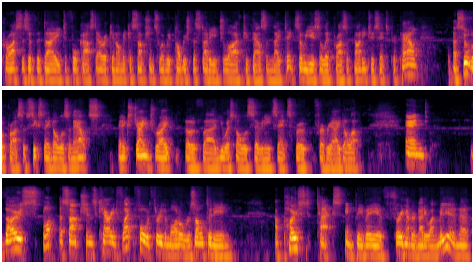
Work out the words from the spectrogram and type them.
prices of the day to forecast our economic assumptions when we published the study in July of 2018. So we used a lead price of 92 cents per pound, a silver price of $16 an ounce, an exchange rate of uh, US dollars 70 cents for, for every A dollar. And those spot assumptions carried flat forward through the model resulted in a post-tax NPV of 381 million and a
